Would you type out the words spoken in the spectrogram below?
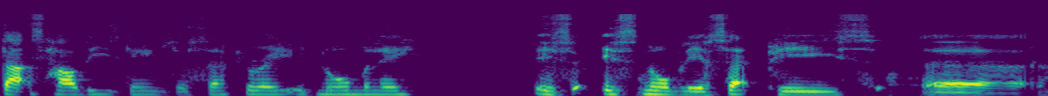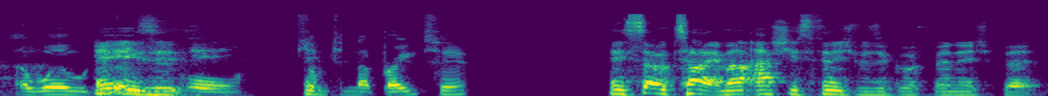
that's how these games are separated normally. It's it's normally a set piece, uh, a world It is, it- or something that breaks it. It's so tight. Man, Ash's finish was a good finish, but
